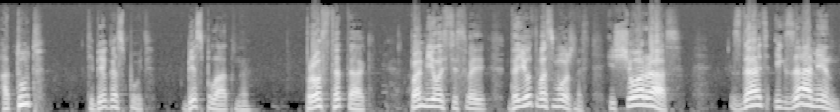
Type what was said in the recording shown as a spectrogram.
А тут тебе Господь бесплатно, просто так, по милости своей, дает возможность еще раз сдать экзамен.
